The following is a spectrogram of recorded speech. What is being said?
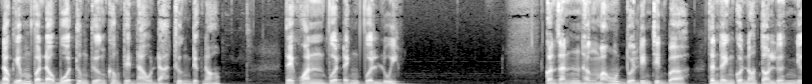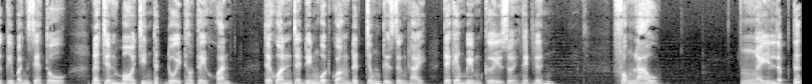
Đạo kiếm và đạo bùa thông thường không thể nào đả thương được nó. Thầy khoan vừa đánh vừa lui. Còn rắn hằng máu đuổi lên trên bờ. Thân hình của nó to lớn như cái bánh xe thổ Nó trần bò trên đất đuổi theo thầy khoan. Thầy khoan chạy đến một khoảng đất trống thì dừng lại. Thầy khẽ mỉm cười rồi ngét lớn. Phóng lao! Ngay lập tức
